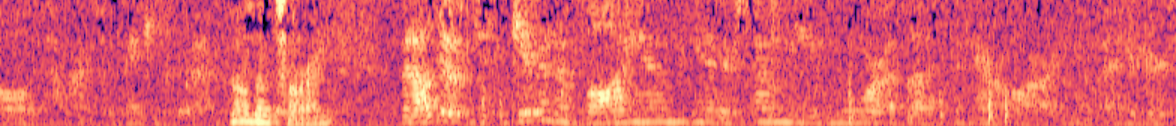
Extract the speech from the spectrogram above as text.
all the time, so thank you for that. No, that's all right. But also, just given the volume, you know, there's so many more of us than there are, you know, editors.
